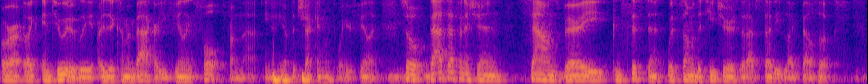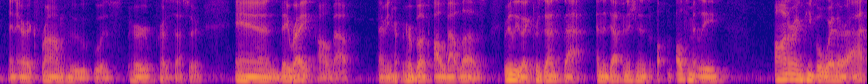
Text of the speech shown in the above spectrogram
or like intuitively, is it coming back? Are you feeling full from that? You know, you have to check in with what you're feeling. Mm-hmm. So that definition sounds very consistent with some of the teachers that I've studied, like Bell Hooks and Erich Fromm, who was her predecessor. And they write all about, I mean, her, her book, All About Love, really like presents that. And the definition is ultimately honoring people where they're at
